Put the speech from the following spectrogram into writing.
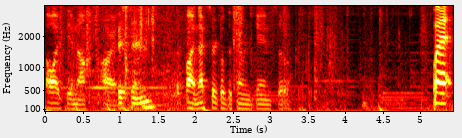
Oh, I see him now. Alright. Piston. That's fine. Next circle determines game, so. What?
